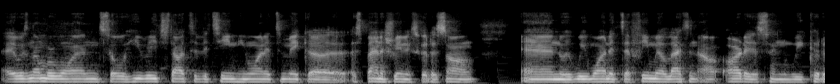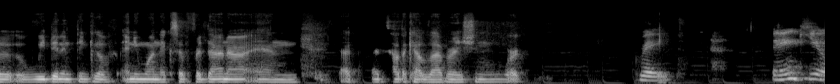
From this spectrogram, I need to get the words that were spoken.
It was number one. So he reached out to the team. He wanted to make a, a Spanish remix for the song. And we wanted a female Latin artist, and we could we didn't think of anyone except for Danna, and that, that's how the collaboration worked. Great. Thank you.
